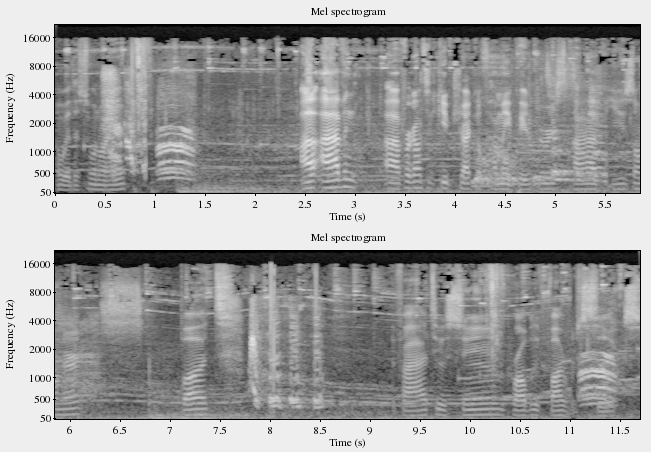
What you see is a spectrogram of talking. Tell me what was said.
Oh wait, this one right here. I, I haven't, I forgot to keep track of how many papers I have used on her. But, if I had to assume, probably five or six.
